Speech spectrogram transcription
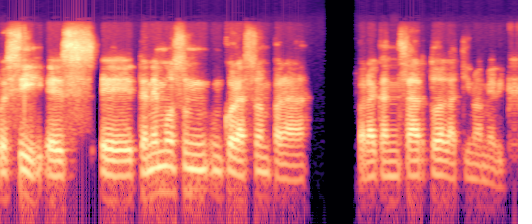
Pues sí, es, eh, tenemos un corazón para para alcanzar toda Latinoamérica.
